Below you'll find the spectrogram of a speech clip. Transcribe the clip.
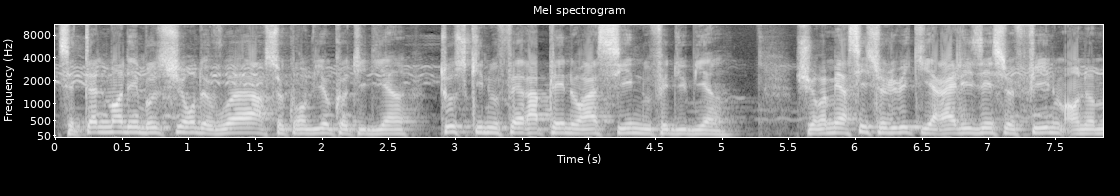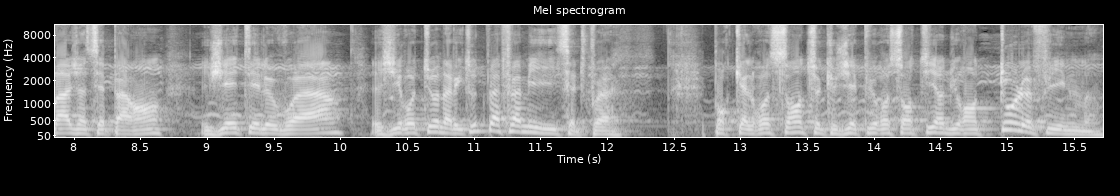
C'est tellement d'émotion de voir ce qu'on vit au quotidien. Tout ce qui nous fait rappeler nos racines nous fait du bien. Je remercie celui qui a réalisé ce film en hommage à ses parents. J'ai été le voir et j'y retourne avec toute ma famille cette fois. Pour qu'elle ressente ce que j'ai pu ressentir durant tout le film.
